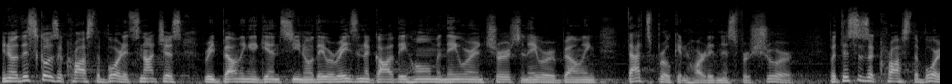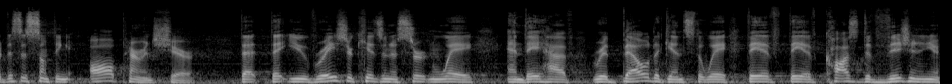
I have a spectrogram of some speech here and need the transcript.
You know, this goes across the board. It's not just rebelling against, you know, they were raised in a godly home and they were in church and they were rebelling. That's brokenheartedness for sure. But this is across the board. This is something all parents share that, that you've raised your kids in a certain way and they have rebelled against the way they have, they have caused division in you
